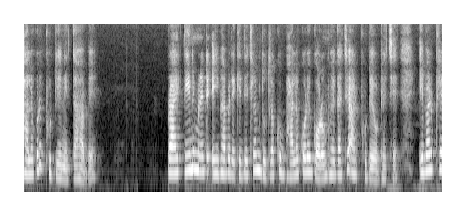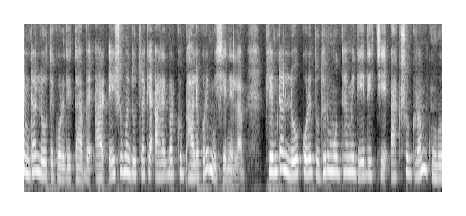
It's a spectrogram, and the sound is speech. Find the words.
ভালো করে ফুটিয়ে নিতে হবে। প্রায় তিন মিনিট এইভাবে রেখে দিয়েছিলাম, দুধটা খুব ভালো করে গরম হয়ে গেছে আর ফুটে উঠেছে। এবার ফ্লেমটা লোতে করে দিতে হবে। আর এই সময় দুধটাকে আরেকবার খুব ভালো করে মিশিয়ে নিলাম। ফ্লেমটা লো করে দুধের মধ্যে আমি দিয়ে দিচ্ছি একশো গ্রাম গুঁড়ো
